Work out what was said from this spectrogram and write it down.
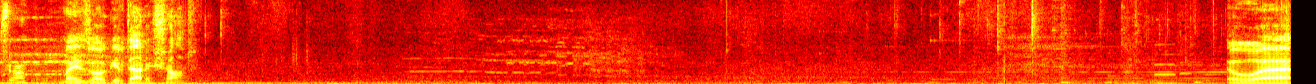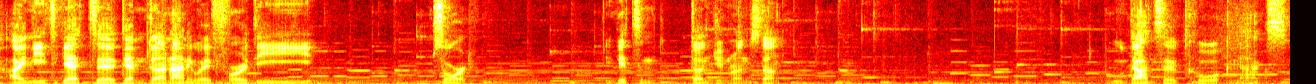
Sure. Might as well give that a shot. Oh, uh, I need to get uh, them done anyway for the sword. To get some dungeon runs done. Ooh, that's a cool looking axe.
